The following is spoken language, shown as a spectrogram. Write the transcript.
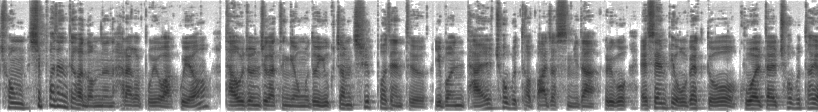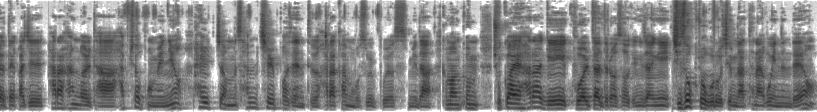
총 10%가 넘는 하락을 보여왔고요. 다우존즈 같은 경우도 6.7% 이번 달 초부터 빠졌습니다. 그리고 S&P 500도 9월 달 초부터 여태까지 하락한 걸 다 합쳐 보면요. 8.37% 하락한 모습을 보였습니다. 그만큼 주가의 하락이 9월 달 들어서 굉장히 지속적으로 지금 나타나고 있는데 있는데요.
